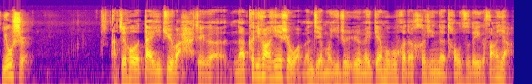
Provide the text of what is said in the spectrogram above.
优势。啊，最后带一句吧，这个那科技创新是我们节目一直认为颠覆不破的核心的投资的一个方向。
